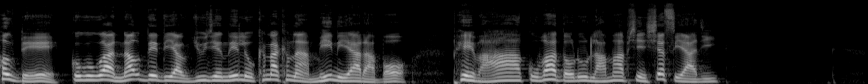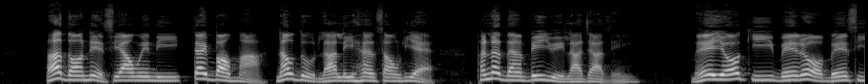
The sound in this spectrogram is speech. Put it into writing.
ဟုတ်တယ်ကိုကိုကနောက်အစ်တယောက်ယူကျင်သေးလို့ခဏခဏမေးနေရတာပေါ့ဖေပါကိုဘတော်တို့လာမဖြစ်ရှက်စရာကြီးဘတော်နှင့်ဆရာဝန်သည်တိုက်ပေါက်မှနောက်သို့လာလီဟန်ဆောင်လျက်ဖဏတ်တန်ပေး၍လာကြစဉ်မေယောကီဘယ်တော့ဘယ်စီ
